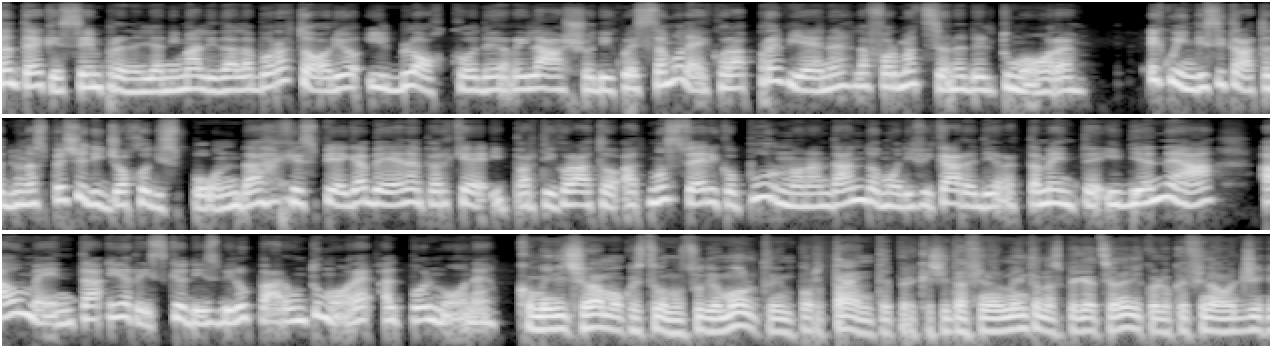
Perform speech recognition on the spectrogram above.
tant'è che sempre negli animali da laboratorio il blocco del rilascio di questa molecola previene la formazione del tumore. E quindi si tratta di una specie di gioco di sponda che spiega bene perché il particolato atmosferico, pur non andando a modificare direttamente il DNA, aumenta il rischio di sviluppare un tumore al polmone. Come dicevamo, questo è uno studio molto importante perché ci dà finalmente una spiegazione di quello che fino ad oggi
